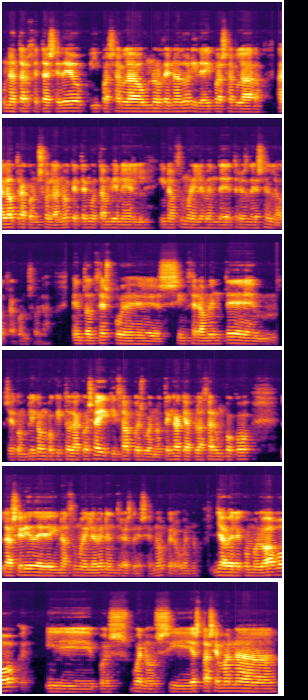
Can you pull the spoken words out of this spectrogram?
una tarjeta SD y pasarla a un ordenador y de ahí pasarla a la otra consola, ¿no? Que tengo también el Inazuma Eleven de 3DS en la otra consola. Entonces, pues sinceramente se complica un poquito la cosa y quizá, pues bueno, tenga que aplazar un poco la serie de Inazuma Eleven en 3DS, ¿no? Pero bueno, ya veré cómo lo hago y pues bueno, si esta semana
